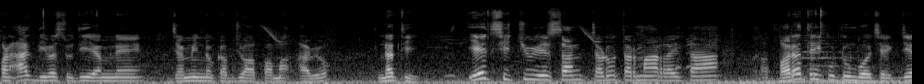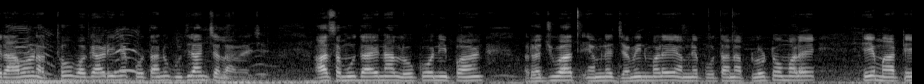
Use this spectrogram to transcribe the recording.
પણ આજ દિવસ સુધી એમને જમીનનો કબજો આપવામાં આવ્યો નથી. એ જ સિચ્યુએશન ચડોતરમાં રહેતા ભરથરી કુટુંબો છે, જે રાવણ હથ્થો વગાડીને પોતાનું ગુજરાન ચલાવે છે. આ સમુદાયના લોકોની પણ રજૂઆત, એમને જમીન મળે, એમને પોતાના પ્લોટો મળે, તે માટે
